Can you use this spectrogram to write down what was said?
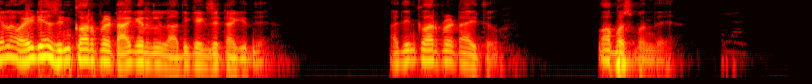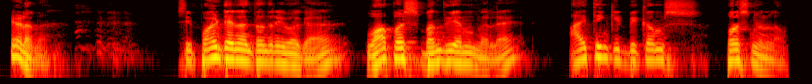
ಕೆಲವು ಐಡಿಯಾಸ್ ಇನ್ಕಾರ್ಪೊರೇಟ್ ಆಗಿರಲಿಲ್ಲ, ಅದಕ್ಕೆ ಎಕ್ಸಿಟ್ ಆಗಿದ್ದೆ. ಅದು ಇನ್ಕಾರ್ಪೊರೇಟ್ ಆಯಿತು. ವಾಪಸ್ ಬಂದೆ. ಹೇಳೋಣ ಸಿ ಪಾಯಿಂಟ್ ಏನಂತಂದರೆ ಇವಾಗ ವಾಪಸ್ ಬಂದ್ವಿ ಅಂದಮೇಲೆ I think it becomes personal ನಾವು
